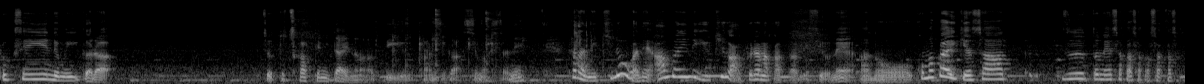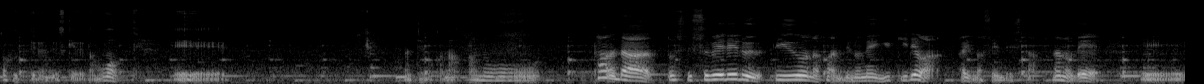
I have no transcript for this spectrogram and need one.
6000円でもいいからちょっと使ってみたいなっていう感じがしましたね。ただね昨日はねあんまりね雪が降らなかったんですよね。あの細かい雪はさずっとねサカサカサカサカ降ってるんですけれども、えー、なんていうのかな。あのパウダーとして滑れるっていうような感じのね雪ではありませんでした。なので、えー、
